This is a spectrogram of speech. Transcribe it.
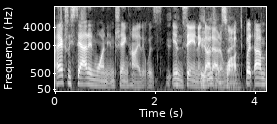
I actually sat in one in Shanghai that was insane and got out insane. and walked. But um,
